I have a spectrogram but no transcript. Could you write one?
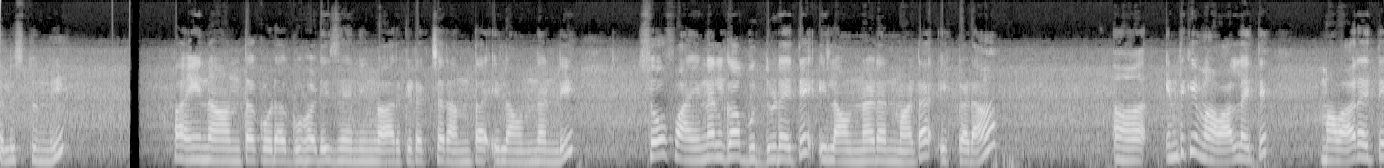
తెలుస్తుంది. పైన అంతా కూడా గుహ డిజైనింగ్ ఆర్కిటెక్చర్ అంతా ఇలా ఉందండి. సో ఫైనల్గా బుద్ధుడైతే ఇలా ఉన్నాడనమాట ఇక్కడ. ఇంతకీ మా వాళ్ళైతే మా వారైతే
